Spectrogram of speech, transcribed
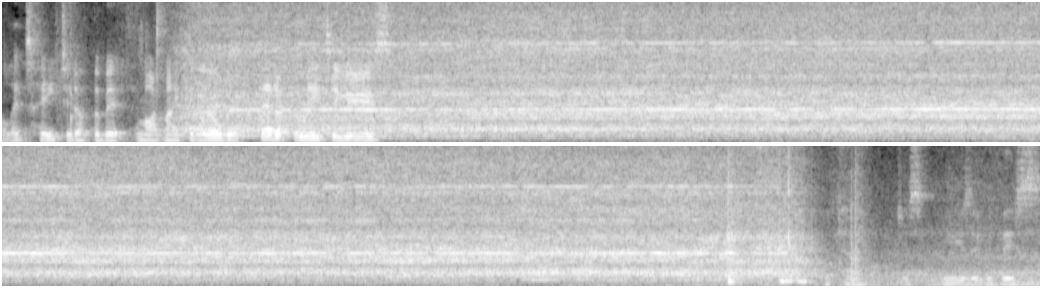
well, let's heat it up a bit. It might make it a little bit better for me to use. Okay, just use it with this.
